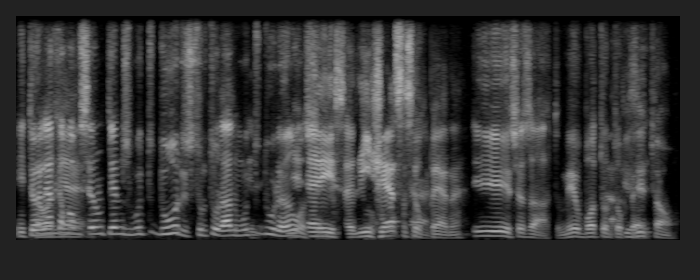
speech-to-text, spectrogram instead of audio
Então, então ele acaba é... sendo um tênis muito duro, estruturado, muito durão. É assim. É isso, ele ingessa seu é. pé, né? Isso, exato. Meio bota ortopédico.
